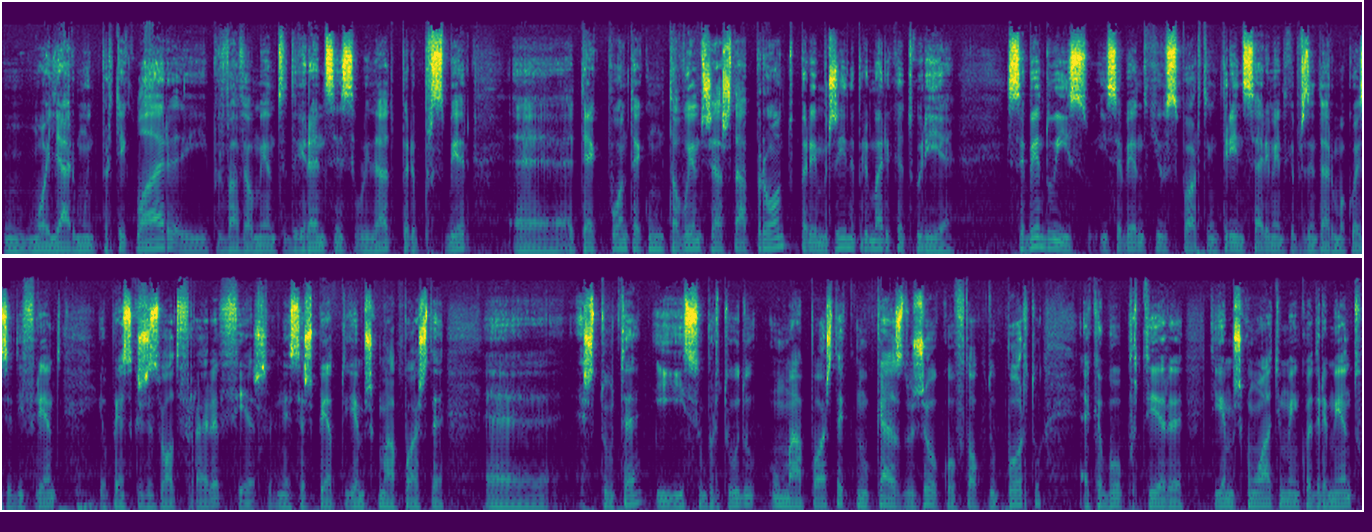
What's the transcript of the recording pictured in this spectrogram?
um olhar muito particular e provavelmente de grande sensibilidade para perceber uh, até que ponto é que um talento já está pronto para emergir na primeira categoria. Sabendo isso e sabendo que o Sporting teria necessariamente que apresentar uma coisa diferente, eu penso que Jesualdo Ferreira fez, nesse aspecto, digamos que uma aposta uh, astuta e, e, sobretudo, uma aposta que, no caso do jogo com o Futebol do Porto, acabou por ter, digamos que um ótimo enquadramento,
